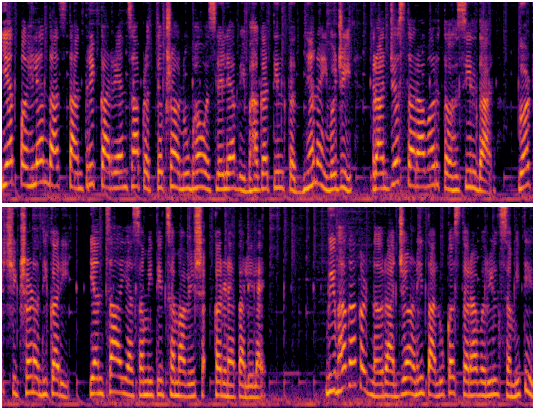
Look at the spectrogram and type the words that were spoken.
यात पहिल्यांदाच तांत्रिक कार्यांचा प्रत्यक्ष अनुभव असलेल्या विभागातील तज्ज्ञांऐवजी राज्यस्तरावर तहसीलदार गट शिक्षण अधिकारी यांचा या समितीत समावेश करण्यात आलेला आहे. विभागाकडनं राज्य आणि तालुका स्तरावरील समितीत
